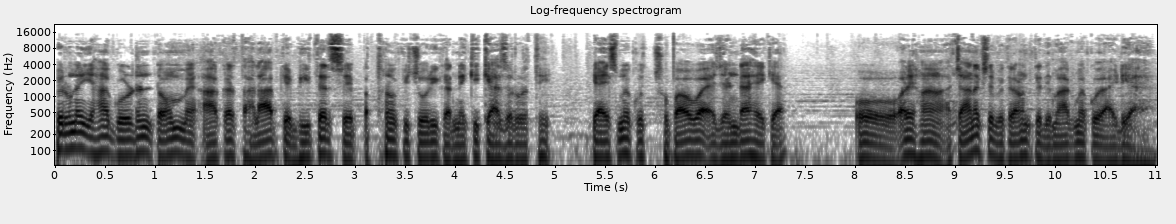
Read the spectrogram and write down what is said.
फिर उन्हें यहाँ गोल्डन टॉम में आकर तालाब के भीतर से पत्थरों की चोरी करने की क्या ज़रूरत थी? क्या इसमें कुछ छुपा हुआ एजेंडा है क्या? ओ, अरे हाँ अचानक से विक्रांत के दिमाग में कोई आइडिया है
